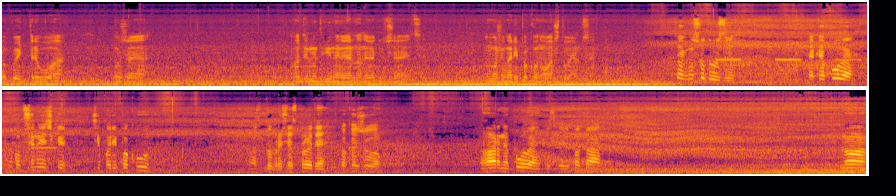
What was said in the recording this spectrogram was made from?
робити тривога. Уже години-дві, мабуть, не виключається. Ну, може на ріпаку налаштуємося. Так, ну що, друзі, таке поле по пшенички чи по ріпаку. Нас добре зараз пройде, покажу вам гарне поле після ріпака. Но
